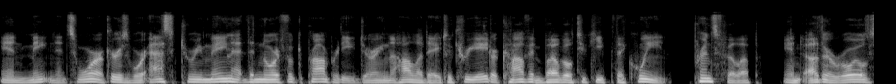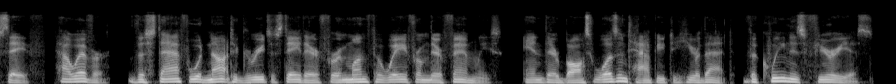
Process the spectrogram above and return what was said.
and maintenance workers were asked to remain at the Norfolk property during the holiday to create a COVID bubble to keep the Queen, Prince Philip, and other royals safe. However, the staff would not agree to stay there for a month away from their families, and their boss wasn't happy to hear that. The Queen is furious,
